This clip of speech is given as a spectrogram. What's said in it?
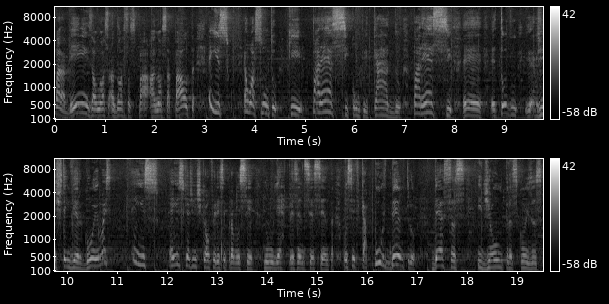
parabéns ao nosso, a, nossas, a nossa pauta. É isso, é um assunto que parece complicado, parece é, é todo. A gente tem vergonha, mas é isso. É isso que a gente quer oferecer para você no Mulher 360. Você ficar por dentro dessas e de outras coisas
